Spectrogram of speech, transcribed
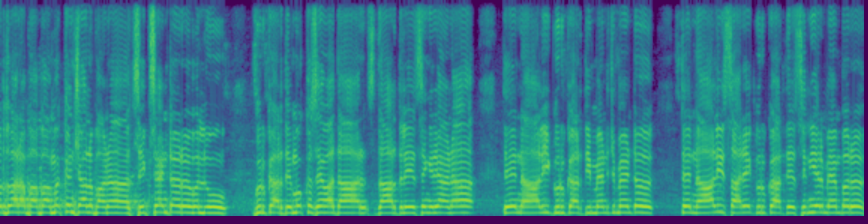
ਗੁਰਦੁਆਰਾ ਬਾਬਾ ਮੱਖਣ ਸ਼ਾਹ ਲਬਾਣਾ ਸਿੱਖ ਸੈਂਟਰ ਵੱਲੋਂ ਗੁਰੂ ਘਰ ਦੇ ਮੁੱਖ ਸੇਵਾਦਾਰ ਸਰਦਾਰ ਦਲੇਰ ਸਿੰਘ ਰਿਆਣਾ ਤੇ ਨਾਲ ਹੀ ਗੁਰੂ ਘਰ ਦੀ ਮੈਨੇਜਮੈਂਟ ਤੇ ਨਾਲ ਹੀ ਸਾਰੇ ਗੁਰੂ ਘਰ ਦੇ ਸੀਨੀਅਰ ਮੈਂਬਰ,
